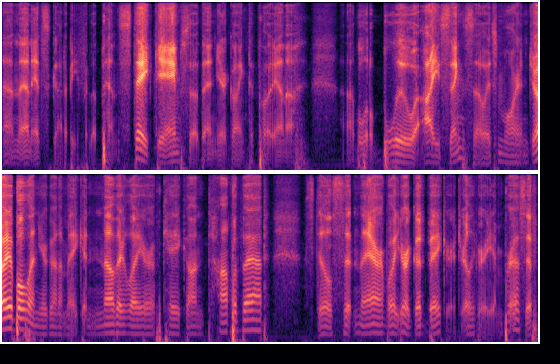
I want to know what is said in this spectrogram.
and then it's got to be for the Penn State game, so then you're going to put in a, a little blue icing so it's more enjoyable, and you're going to make another layer of cake on top of that still sitting there. Boy, you're a good baker. It's really very impressive.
